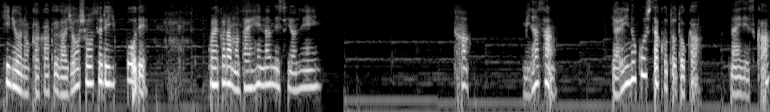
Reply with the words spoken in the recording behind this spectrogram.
肥料の価格が上昇する一方で、これからも大変なんですよね。あ、皆さん、やり残したこととかないですか？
